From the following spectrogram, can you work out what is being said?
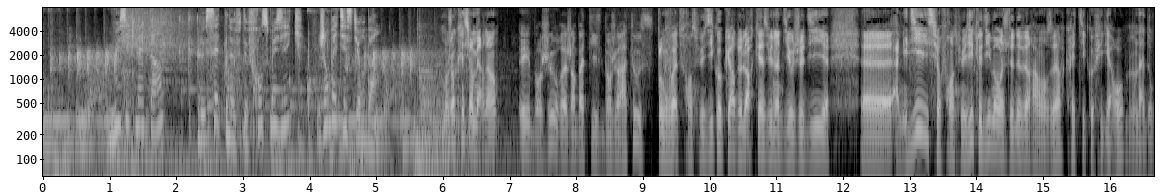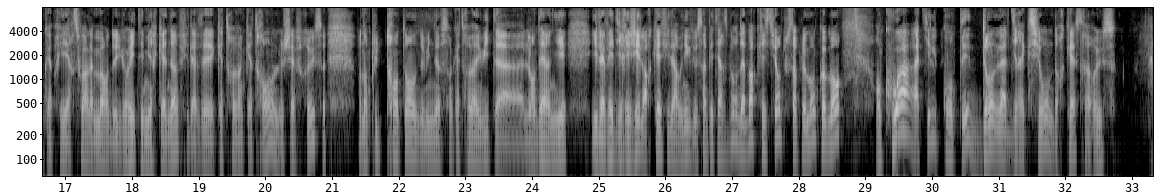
Musique Matin, le 7-9 de France Musique, Jean-Baptiste Urbain. Bonjour Christian Merlin. Et bonjour Jean-Baptiste, bonjour à tous. Voix de France Musique au cœur de l'orchestre du lundi au jeudi euh, à midi sur France Musique, le dimanche de 9h à 11h, critique au Figaro. On a donc appris hier soir la mort de Yuri Temirkanov, il avait 84 ans, le chef russe. Pendant plus de 30 ans, de 1988 à l'an dernier, il avait dirigé l'orchestre philharmonique de Saint-Pétersbourg. D'abord Christian, tout simplement, comment, en quoi a-t-il compté dans la direction d'orchestre russe?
